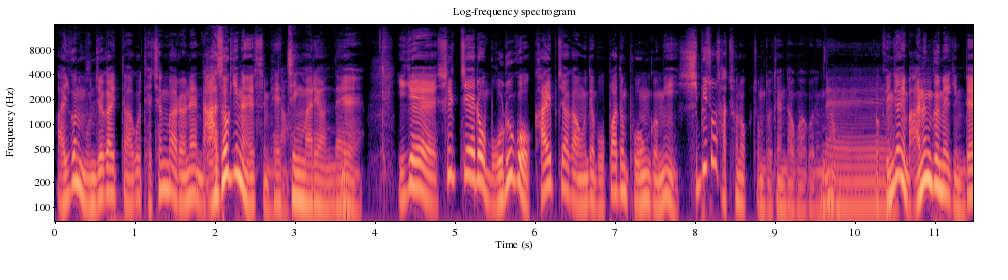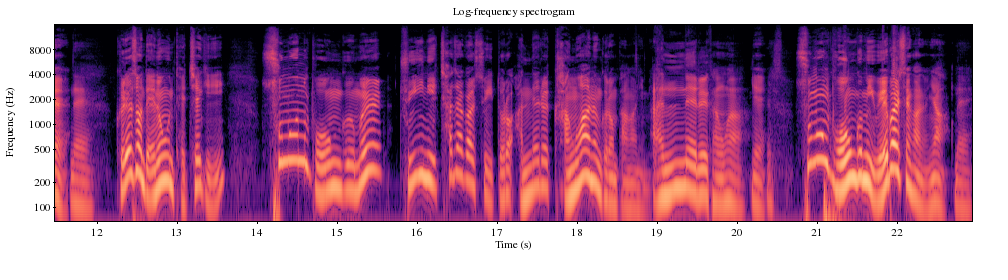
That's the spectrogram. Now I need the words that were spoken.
아 이건 문제가 있다고 대책 마련에 나서기는 했습니다. 대책 마련. 네. 예. 이게 실제로 모르고 가입자 가운데 못 받은 보험금이 12조 4천억 정도 된다고 하거든요. 네. 굉장히 많은 금액인데 네. 그래서 내놓은 대책이 숨은 보험금을 주인이 찾아갈 수 있도록 안내를 강화하는 그런 방안입니다. 안내를 강화. 예. 숨은 보험금이 왜 발생하느냐? 네.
